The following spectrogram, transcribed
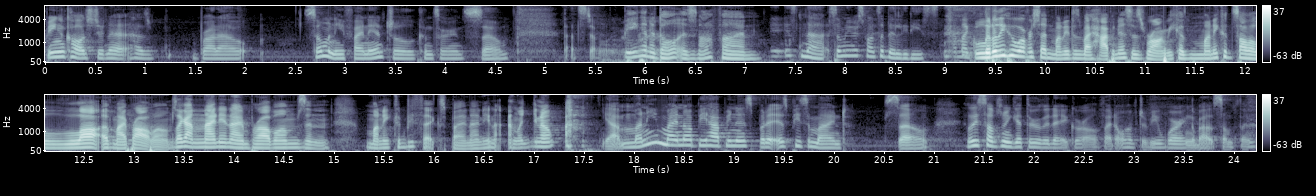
Being a college student has brought out so many financial concerns. So that's definitely being an adult is not fun. It is not. So many responsibilities. I'm like literally whoever said money doesn't buy happiness is wrong because money could solve a lot of my problems. I got 99 problems and money could be fixed by 99. I'm like, you know. yeah, money might not be happiness, but it is peace of mind. So at least helps me get through the day, girl, if I don't have to be worrying about something.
